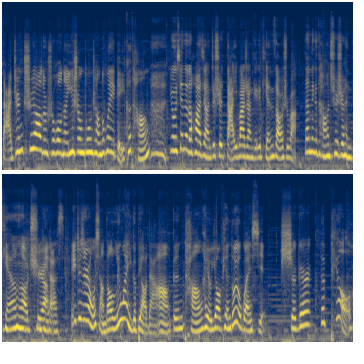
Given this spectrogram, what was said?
打针吃药的时候呢，医生通常都会给一颗糖。用现在的话讲，就是打一巴掌给个甜枣，是吧？但那个糖确实很甜，很好吃啊。Yes，哎，这就让我想到另外一个表达啊，跟糖还有药片都有关系，sugar the pill。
